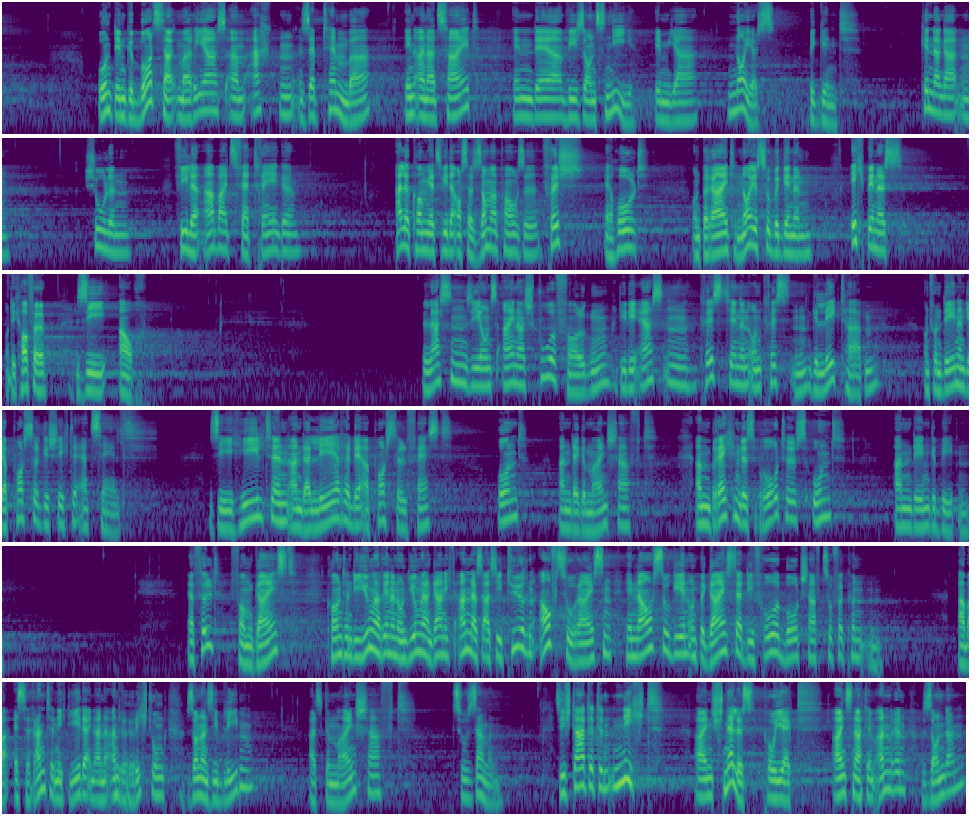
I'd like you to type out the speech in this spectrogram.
und dem Geburtstag Marias am 8. September in einer Zeit, in der wie sonst nie im Jahr Neues beginnt. Kindergarten, Schulen, viele Arbeitsverträge. Alle kommen jetzt wieder aus der Sommerpause, frisch, erholt und bereit, Neues zu beginnen. Ich bin es und ich hoffe, Sie auch. Lassen Sie uns einer Spur folgen, die die ersten Christinnen und Christen gelegt haben und von denen die Apostelgeschichte erzählt. Sie hielten an der Lehre der Apostel fest und an der Gemeinschaft, am Brechen des Brotes und an den Gebeten. Erfüllt vom Geist konnten die Jüngerinnen und Jünger gar nicht anders, als die Türen aufzureißen, hinauszugehen und begeistert die frohe Botschaft zu verkünden. Aber es rannte nicht jeder in eine andere Richtung, sondern sie blieben als Gemeinschaft zusammen. Sie starteten nicht ein schnelles Projekt, eins nach dem anderen, sondern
